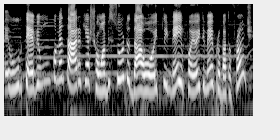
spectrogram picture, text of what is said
Eu- Teve um comentário que achou um absurdo dar 8,5, foi 8,5 pro Battlefront?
